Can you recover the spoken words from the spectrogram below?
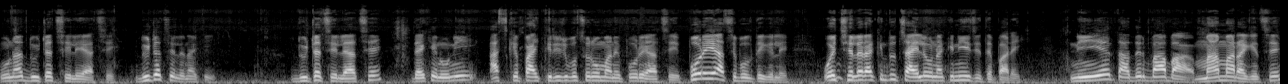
ওনার দুইটা ছেলে আছে। দুইটা ছেলে নাকি? দুইটা ছেলে আছে। দেখেন উনি আজকে পঁয়ত্রিশ বছর মানে পড়ে আছে। পড়ে আছে বলতে গেলে। ওই ছেলেরা কিন্তু চাইলে ওনাকে নিয়ে যেতে পারে। নিয়ে তাদের বাবা, মা মারা গেছে।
